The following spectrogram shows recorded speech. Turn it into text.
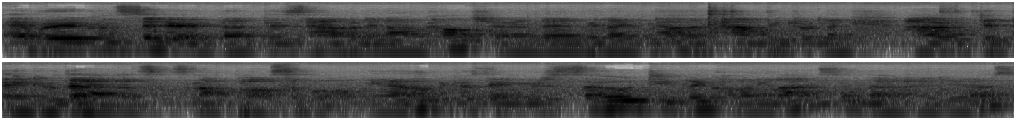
ever considered that this happened in our culture? And they'll be like, no, that can't be true. Like, how did they do that? That's, it's not possible, you know, because they're so deeply colonized in their ideas.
